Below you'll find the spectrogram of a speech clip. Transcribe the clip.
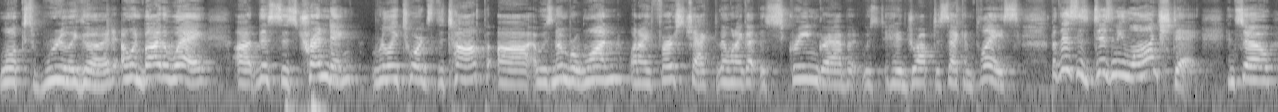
looks really good. Oh, and by the way, uh, this is trending really towards the top. Uh, it was number one when I first checked. Then when I got the screen grab, it was it had dropped to second place. But this is Disney launch day, and so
